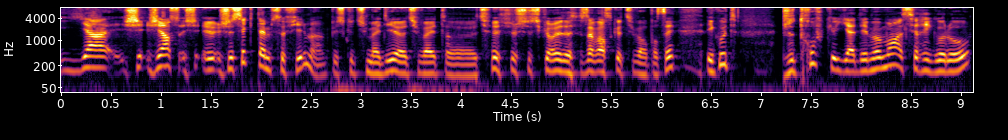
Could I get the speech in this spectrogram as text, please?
Il y a, euh, je sais que t'aimes ce film, puisque tu m'as dit, euh, tu vas être, euh, je suis curieux de savoir ce que tu vas en penser. Écoute, je trouve qu'il y a des moments assez rigolos,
